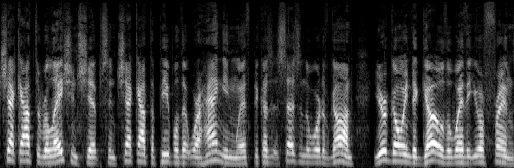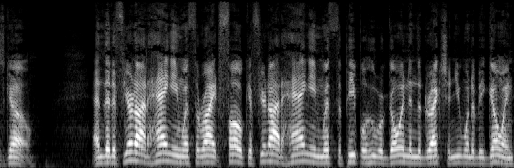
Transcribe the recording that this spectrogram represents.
check out the relationships and check out the people that we're hanging with because it says in the Word of God, you're going to go the way that your friends go. And that if you're not hanging with the right folk, if you're not hanging with the people who are going in the direction you want to be going,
